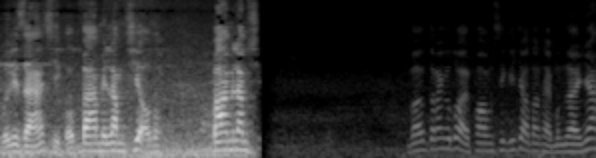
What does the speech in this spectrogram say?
với cái giá chỉ có 35 triệu thôi. 35 triệu. Vâng, Tuấn Anh của tôi Hải Phòng xin kính chào toàn thể mọi người nhé.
